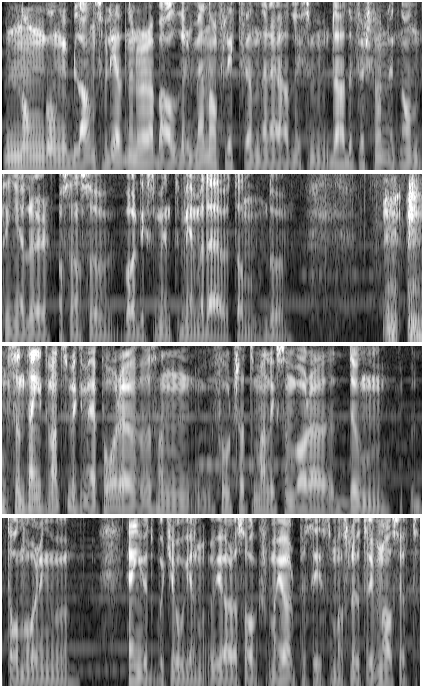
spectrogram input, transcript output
Någon gång ibland så blev det några rabalder med någon flickvän det hade, liksom, det hade försvunnit någonting eller och sen så var det liksom inte med med det utan då Sen tänkte man inte så mycket mer på det och sen fortsatte man liksom vara dum tonåring och hänga ute på krogen och göra saker som man gör precis när man slutar gymnasiet.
